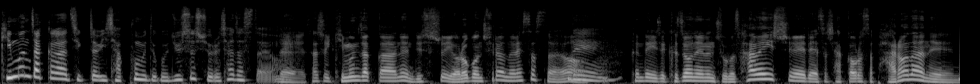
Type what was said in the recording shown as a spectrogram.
김훈 작가가 직접 이 작품을 두고 뉴스쇼를 찾았어요. 네, 사실 김훈 작가는 뉴스쇼에 여러 번 출연을 했었어요. 네. 근데 이제 그 전에는 주로 사회 이슈에 대해서 작가로서 발언하는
